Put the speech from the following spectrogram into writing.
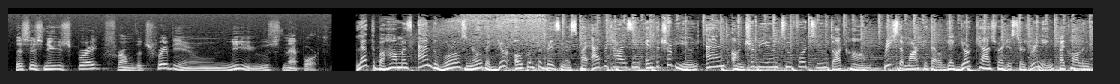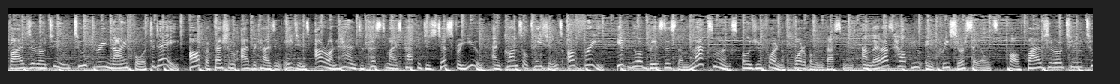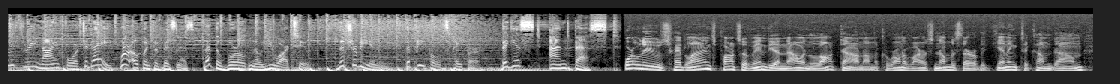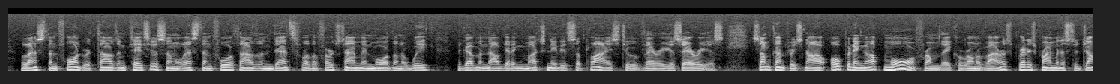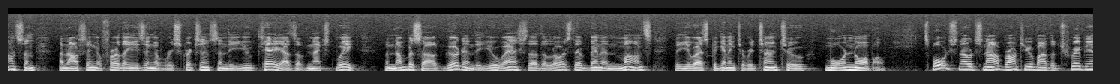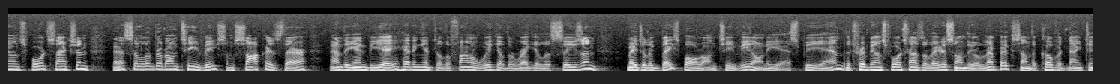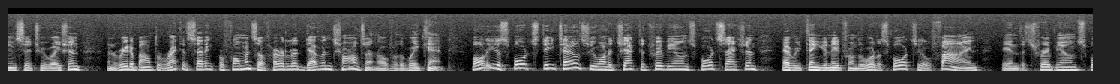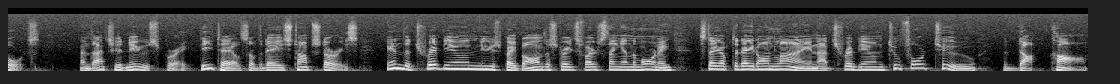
This is Newsbreak from the Tribune News Network. Let the Bahamas and the world know that you're open for business by advertising in the Tribune and on Tribune242.com. Reach the market that'll get your cash registers ringing by calling 502-2394 today. Our professional advertising agents are on hand to customize packages just for you, and consultations are free. Give your business the maximum exposure for an affordable investment, and let us help you increase your sales. Call 502-2394 today. We're open for business. Let the world know you are too. The Tribune, the People's Paper, biggest and best. World News headlines Parts of India now in lockdown on the coronavirus numbers that are beginning to come down. Less than 400,000 cases and less than 4,000 deaths for the first time in more than a week. The government now getting much needed supplies to various areas. Some countries now opening up more from the coronavirus. British Prime Minister Johnson announcing a further easing of restrictions in the UK as of next week. The numbers are good in the U.S., though the lowest they've been in months. The U.S. beginning to return to more normal. Sports notes now brought to you by the Tribune Sports section. There's a little bit on TV, some soccer is there, and the NBA heading into the final week of the regular season. Major League Baseball on TV on ESPN. The Tribune Sports has the latest on the Olympics and the COVID 19 situation. And read about the record setting performance of hurdler Devynne Charlton over the weekend. All of your sports details, you want to check the Tribune Sports section Everything you need from the world of sports you'll find in the Tribune Sports. And that's your news break. Details of the day's top stories in the Tribune newspaper on the streets first thing in the morning. Stay up to date online at tribune242.com.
